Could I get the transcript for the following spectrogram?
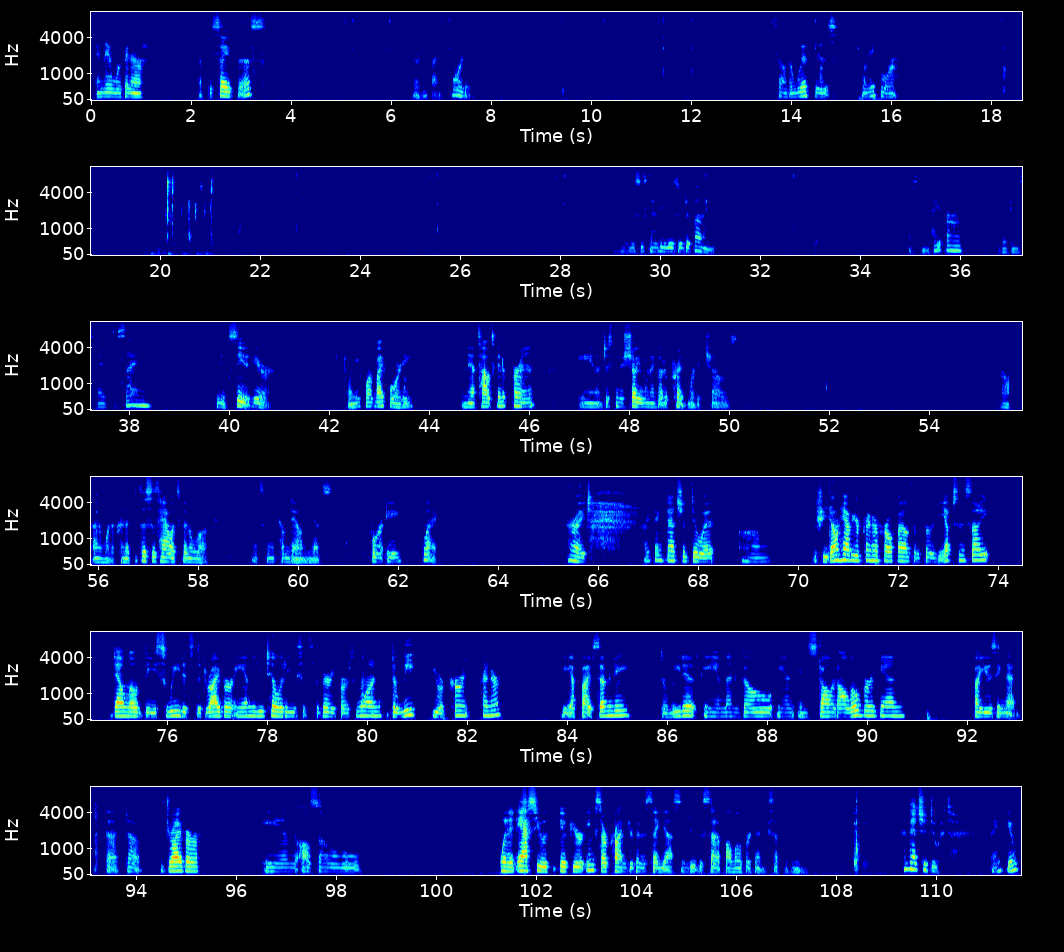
and then we're going to have to save this. 30 by 40. So the width is 24. And this is going to be user defined. Custom paper, everything stays the same. So you'll see it here. 24 by 40 and that's how it's going to print and I'm just going to show you when I go to print what it shows. Well, I don't want to print it, but this is how it's going to look. It's going to come down and that's for a flag. Alright, I think that should do it. Um, if you don't have your printer profiles, then go to the Epson site, download the suite. It's the driver and the utilities. It's the very first one. Delete your current printer, the F570, delete it, and then go and install it all over again by using that, that uh, driver and also when it asks you if, if your inks are primed, you're going to say yes and do the setup all over again except for the ink. And that should do it. Thank you.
